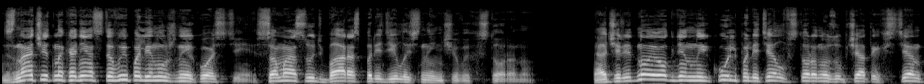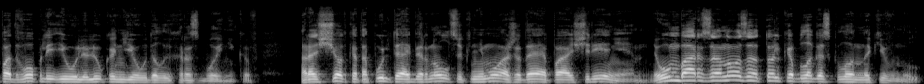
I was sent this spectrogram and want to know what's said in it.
Значит, наконец-то выпали нужные кости. Сама судьба распорядилась нынче в их сторону. Очередной огненный куль полетел в сторону зубчатых стен под вопли и улюлюканье удалых разбойников. Расчет катапульты обернулся к нему, ожидая поощрения. Умбар Заноза только благосклонно кивнул.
